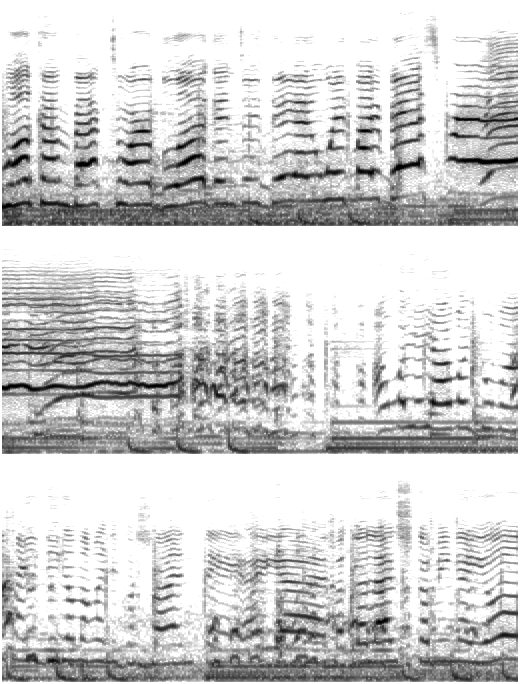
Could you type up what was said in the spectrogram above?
welcome back to our vlog and today I'm with my best friend! Ang mayayaman ko mga kaibigan, mga negosyante. Ayan, magla-lunch kami ngayon.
